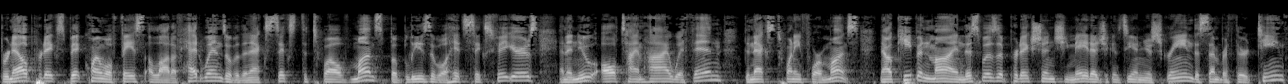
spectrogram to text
Brunell predicts Bitcoin will face a lot of headwinds over the next six to 12 months, but believes it will hit six figures and a new all-time high within the next 24 months. Now keep in mind, this was a prediction she made, as you can see on your screen, December 13th,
